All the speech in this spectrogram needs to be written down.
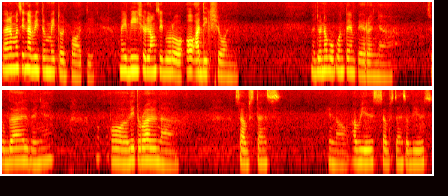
Wala naman sinabi ito may third party. May bisyo lang siguro o addiction. Na doon na pupunta yung pera niya. Sugal, ganyan. O literal na substance, you know, abuse, substance abuse.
